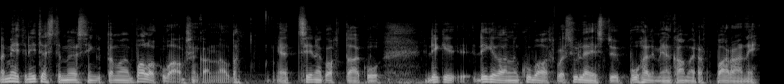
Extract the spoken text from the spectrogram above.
Mä mietin itse sitä myös niin kuin tämän valokuvauksen kannalta. Et siinä kohtaa, kun digi, digitaalinen kuvaus voisi yleistyä, puhelimien kamerat parani,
